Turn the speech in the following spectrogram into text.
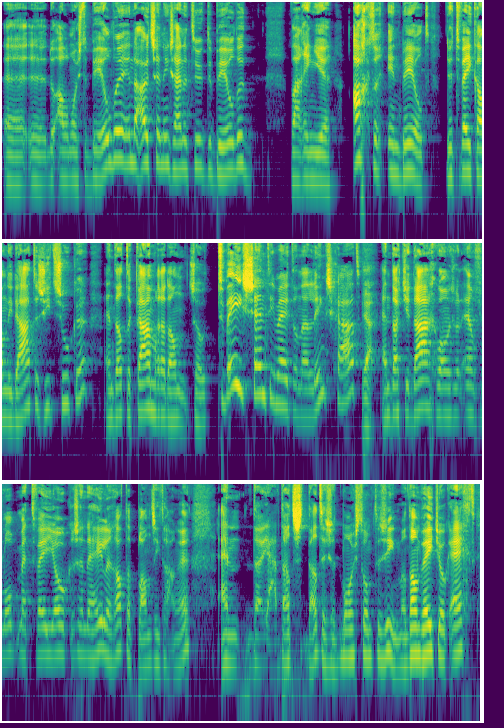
eh, eh, de allermooiste beelden in de uitzending zijn natuurlijk de beelden waarin je achter in beeld de twee kandidaten ziet zoeken en dat de camera dan zo twee centimeter naar links gaat Ja. en dat je daar gewoon zo'n envelop met twee jokers en de hele rattenplan ziet hangen. En ja, dat, is- dat is het mooiste om te zien, want dan weet je ook echt,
